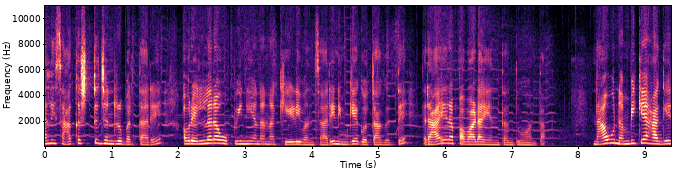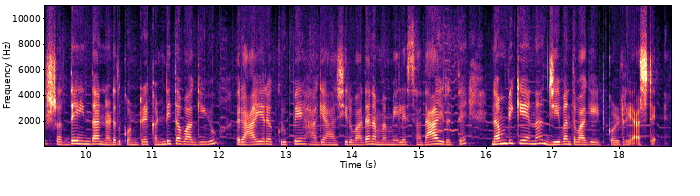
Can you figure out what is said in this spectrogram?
ಅಲ್ಲಿ ಸಾಕಷ್ಟು ಜನರು ಬರ್ತಾರೆ, ಅವರೆಲ್ಲರ ಒಪಿನಿಯನನ್ನು ಕೇಳಿ ಒಂದ್ಸಾರಿ ನಿಮಗೆ ಗೊತ್ತಾಗುತ್ತೆ ರಾಯರ ಪವಾಡ ಎಂಥದ್ದು ಅಂತ. ನಾವು ನಂಬಿಕೆ ಹಾಗೆ ಶ್ರದ್ಧೆಯಿಂದ ನಡೆದುಕೊಂಡ್ರೆ ಖಂಡಿತವಾಗಿಯೂ ರಾಯರ ಕೃಪೆ ಹಾಗೆ ಆಶೀರ್ವಾದ ನಮ್ಮ ಮೇಲೆ ಸದಾ ಇರುತ್ತೆ. ನಂಬಿಕೆಯನ್ನು ಜೀವಂತವಾಗಿ ಇಟ್ಕೊಳ್ರಿ ಅಷ್ಟೇ.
